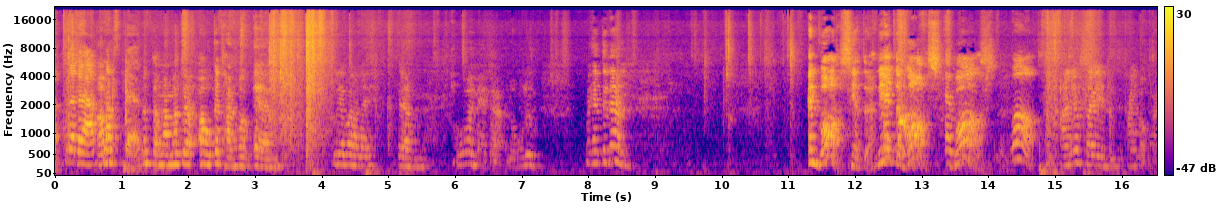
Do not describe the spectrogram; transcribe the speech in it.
öppna den här Ja. plasten. มันแต่มามันจะเอากระถางดอกแอมเรียกว่าอะไรแอมโอ้ยแม่กะหลงลืมไม่เ heter den En vas heter det. Det heter vas. En Vas. vas. Vas. อันนี้ใส่กระถางดอกไม้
